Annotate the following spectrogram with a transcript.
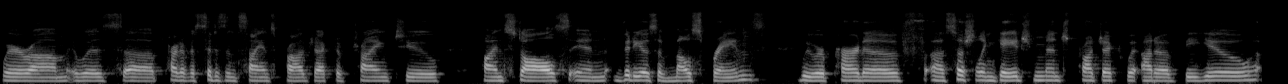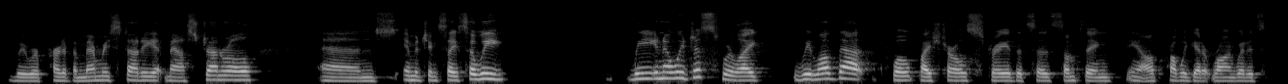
where um, it was uh, part of a citizen science project of trying to find stalls in videos of mouse brains we were part of a social engagement project out of BU. We were part of a memory study at Mass General and imaging sites. So we, we, you know, we just were like, we love that quote by Cheryl Strayed that says something, you know, I'll probably get it wrong, but it's,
